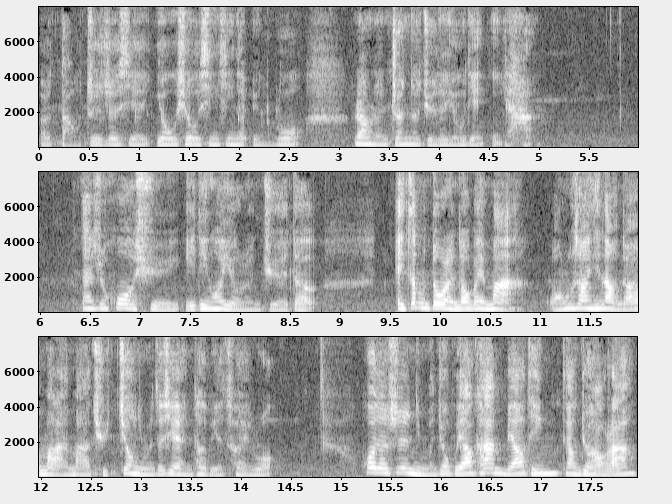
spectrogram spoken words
而导致这些优秀星星的陨落，让人真的觉得有点遗憾。但是或许一定会有人觉得，哎，这么多人都被骂，网络上一天到晚都要骂来骂去，就你们这些人特别脆弱。或者是你们就不要看、不要听，这样就好啦。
